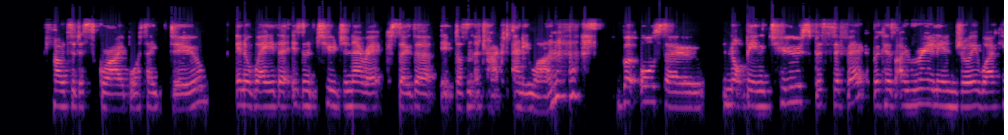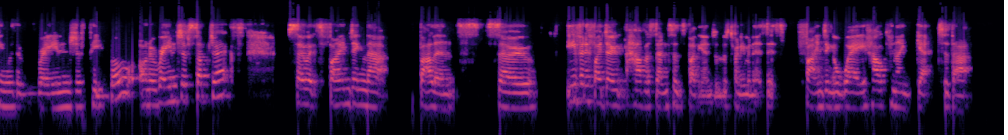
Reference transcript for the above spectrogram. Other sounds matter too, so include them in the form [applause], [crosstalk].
how to describe what I do in a way that isn't too generic so that it doesn't attract anyone, [laughs] but also not being too specific because I really enjoy working with a range of people on a range of subjects. So it's finding that balance. So even if I don't have a sentence by the end of the 20 minutes, it's finding a way how can I get to that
